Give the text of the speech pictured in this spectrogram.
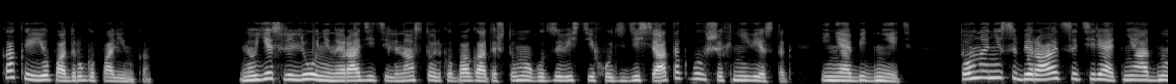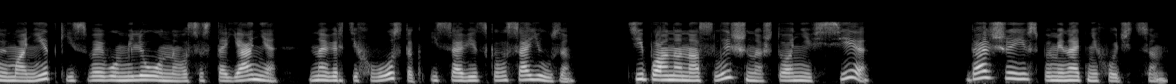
как и ее подруга Полинка. Но если Ленины родители настолько богаты, что могут завести хоть десяток бывших невесток и не обеднеть, то она не собирается терять ни одной монетки из своего миллионного состояния на вертихвосток из Советского Союза. Типа она наслышана, что они все... Дальше и вспоминать не хочется.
